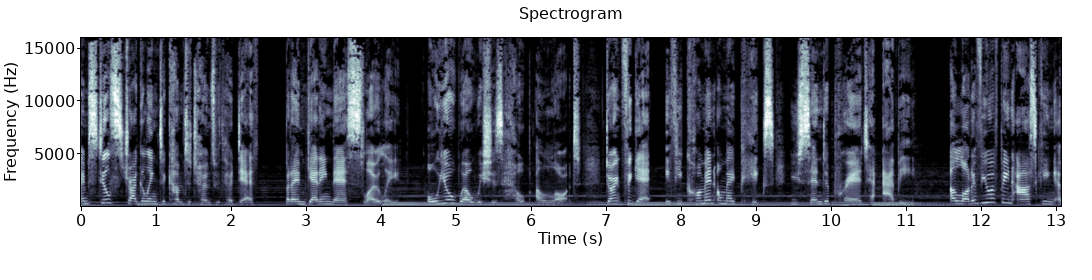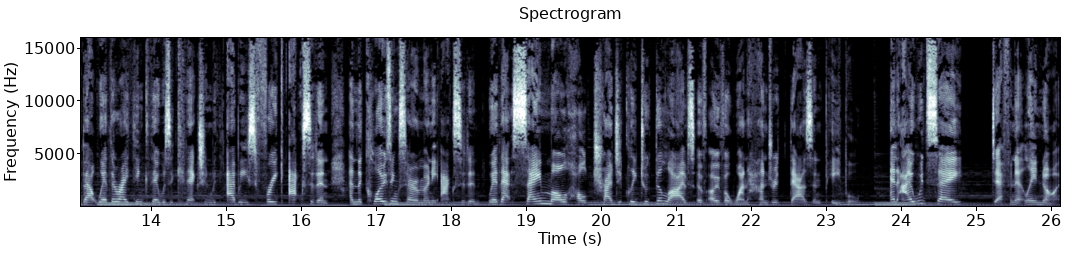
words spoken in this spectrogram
I'm still struggling to come to terms with her death, but I'm getting there slowly. All your well wishes help a lot. Don't forget, if you comment on my pics, you send a prayer to Abby. A lot of you have been asking about whether I think there was a connection with Abby's freak accident and the closing ceremony accident, where that same mole hole tragically took the lives of over 100,000 people. And I would say, definitely not.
